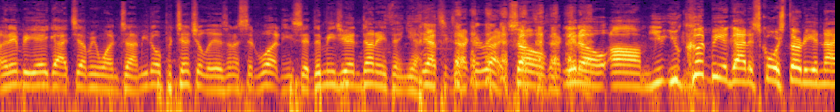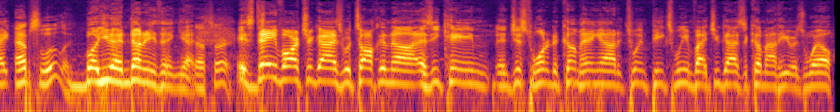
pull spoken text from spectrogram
an NBA guy tell me one time, you know what potential is? And I said, what? And he said, that means you hadn't done anything yet. Yeah, that's exactly right. so, exactly you know, right. um, you, you could be a guy that scores 30 a night. Absolutely. But you hadn't done anything yet. That's right. It's Dave Archer, guys. We're talking uh, as he came and just wanted to come hang out at Twin Peaks. We invite you guys to come out here as well.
